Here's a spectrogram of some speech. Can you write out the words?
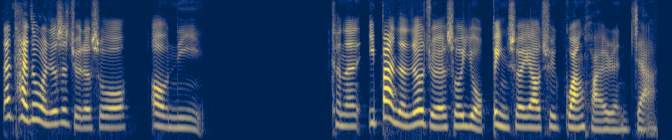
但太多人就是觉得说，哦，你可能一半的人就觉得说有病，所以要去关怀人家。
